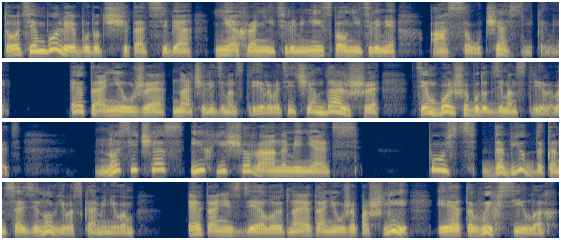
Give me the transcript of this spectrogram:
то тем более будут считать себя не охранителями, не исполнителями, а соучастниками. Это они уже начали демонстрировать, и чем дальше, тем больше будут демонстрировать. Но сейчас их еще рано менять. Пусть добьют до конца Зиновьева с Каменевым. Это они сделают, на это они уже пошли, и это в их силах.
